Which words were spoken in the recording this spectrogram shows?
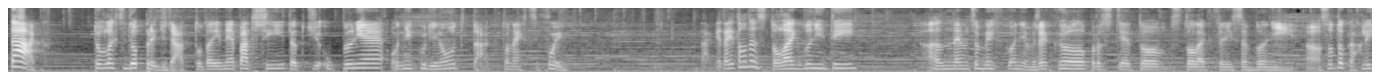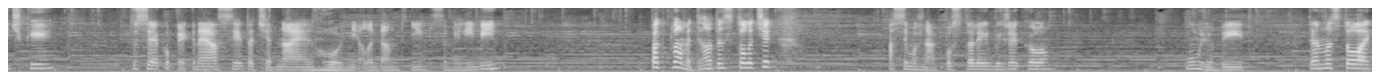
Tak, tohle chci dopryč dát, to tady nepatří, to je úplně od někud jinut, tak to nechci, fuj. Tak, je tady ten stolek vlnitý, a nevím, co bych o něm řekl, prostě to stolek, který se vlní. A jsou to kachličky, to si jako pěkné asi, ta černá je hodně elegantní, to se mi líbí. Pak tu máme tenhle ten stoleček, asi možná k posteli bych řekl. Může být. Tenhle stolek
